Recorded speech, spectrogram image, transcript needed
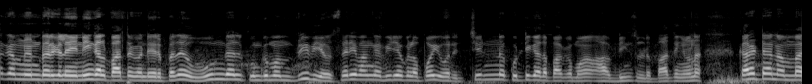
வணக்கம் நண்பர்களே நீங்கள் பார்த்து கொண்டிருப்பது உங்கள் குங்குமம் ரிவ்யூ சரி வாங்க வீடியோக்குள்ளே போய் ஒரு சின்ன குட்டி கதை பார்க்கமா அப்படின்னு சொல்லிட்டு பார்த்தீங்கன்னா கரெக்டாக நம்ம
